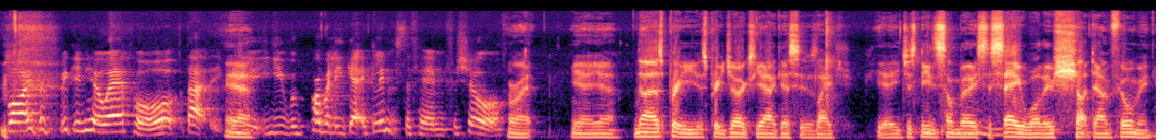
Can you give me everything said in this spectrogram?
by the Biggin Hill Airport, that Yeah. you, you would probably get a glimpse of him for sure. All right. Yeah, yeah. No, that's pretty. It's pretty jokes. Yeah, I guess it was like yeah, he just needed somebody to say while they shut down filming.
